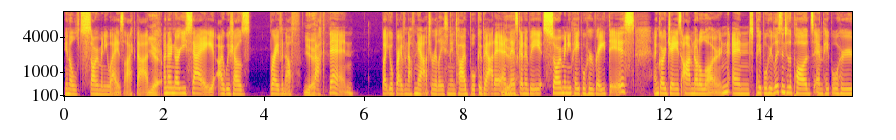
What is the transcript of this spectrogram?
in a, so many ways like that. Yeah. And I know you say, I wish I was brave enough Yeah. back then, but you're brave enough now to release an entire book about it. And Yeah. there's going to be so many people who read this and go, geez, I'm not alone. And people who listen to the pods and people who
